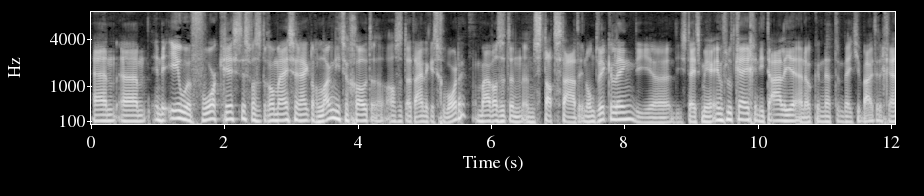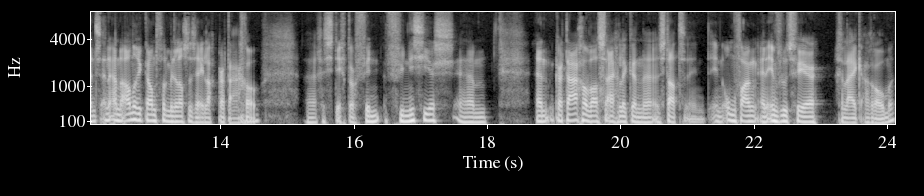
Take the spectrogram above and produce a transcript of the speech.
En ehm, in de eeuwen voor Christus was het Romeinse Rijk nog lang niet zo groot als het uiteindelijk is geworden. Maar was het een, een stadstaat in ontwikkeling die, eh, die steeds meer invloed kreeg in Italië en ook net een beetje buiten de grens. En aan de andere kant van de Middellandse Zee lag Carthago, gesticht door Funiciërs. Ehm, en Carthago was eigenlijk een, een stad in, in omvang en invloedssfeer gelijk aan Rome.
